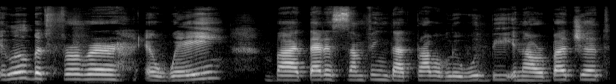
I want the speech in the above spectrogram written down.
a little bit further away, but that is something that probably would be in our budget.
